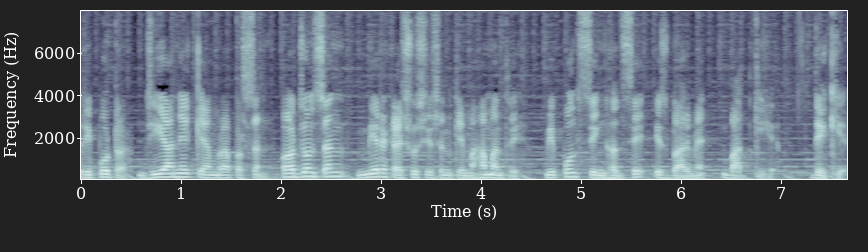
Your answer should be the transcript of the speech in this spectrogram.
रिपोर्टर जिया ने कैमरा पर्सन अर्जुन संघ मेरठ एसोसिएशन के महामंत्री विपुल सिंघल से इस बारे में बात की है। देखिए।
